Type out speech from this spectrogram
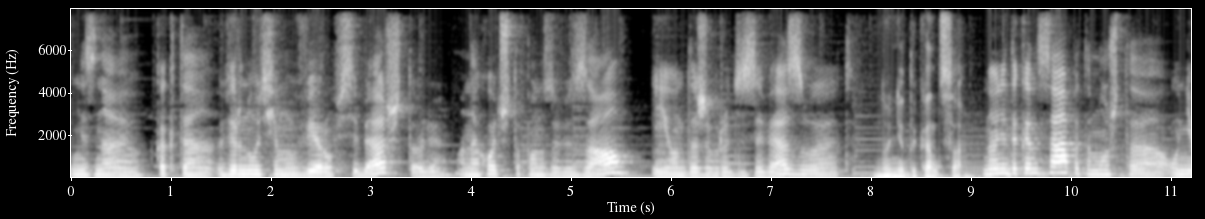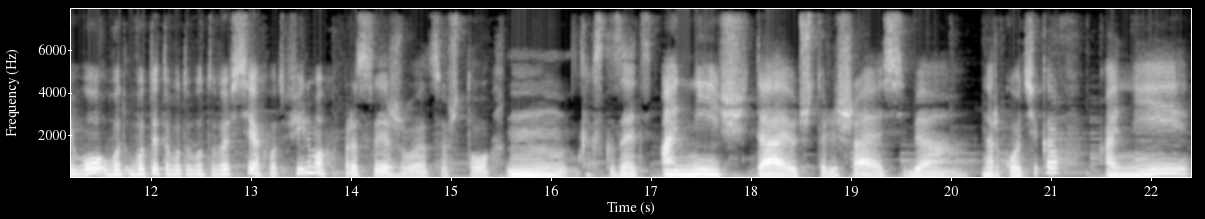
не знаю, как-то вернуть ему веру в себя, что ли. Она хочет, чтобы он завязал, и он даже вроде завязывает. Но не до конца. Но не до конца, потому что у него вот, вот это вот, вот во всех вот фильмах прослеживается, что, м, как сказать, они считают, что лишая себя наркотиков, они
